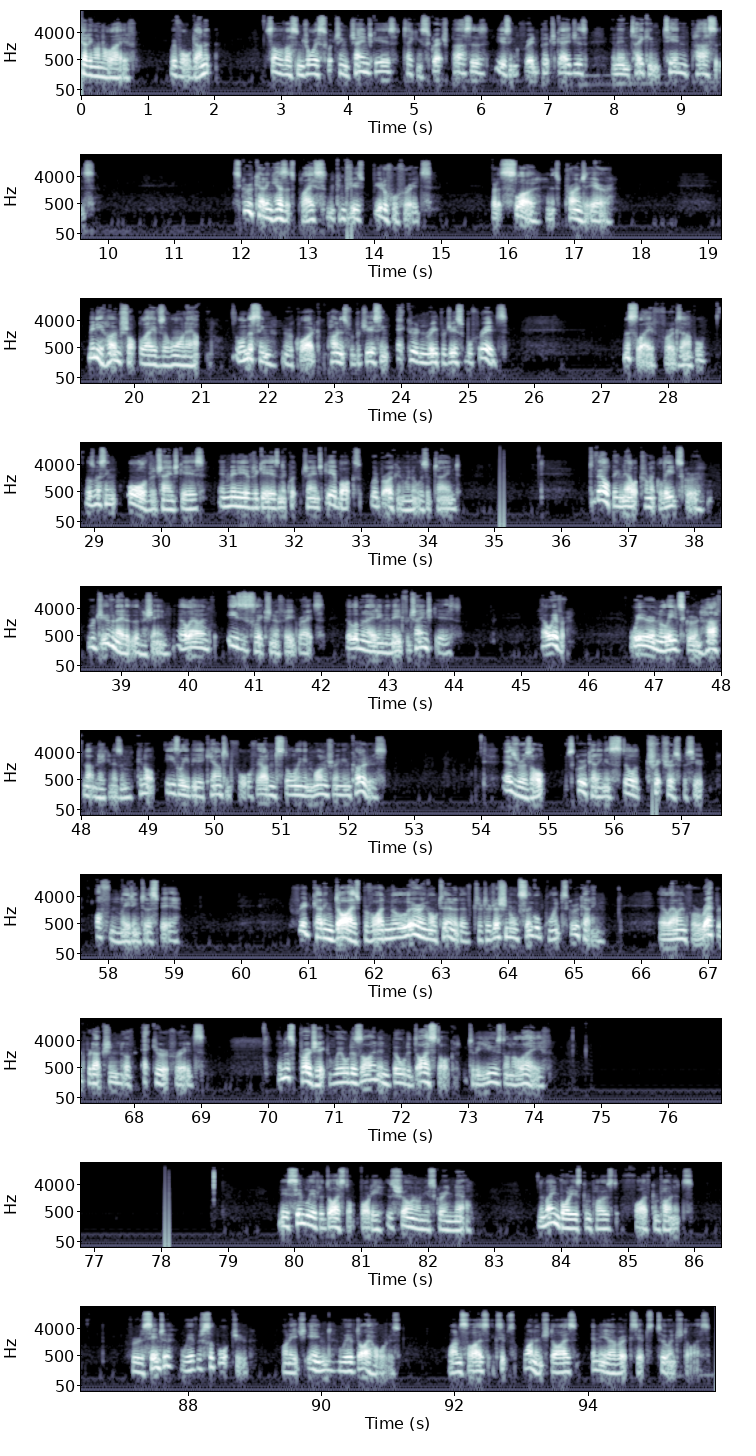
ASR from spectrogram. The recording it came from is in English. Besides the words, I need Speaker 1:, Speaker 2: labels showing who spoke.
Speaker 1: cutting on a lathe. We've all done it. Some of us enjoy switching change gears, taking scratch passes, using thread pitch gauges, and then taking 10 passes. Screw cutting has its place and can produce beautiful threads, but it's slow and it's prone to error. Many home shop lathes are worn out, or missing the required components for producing accurate and reproducible threads. This lathe, for example, was missing all of the change gears, and many of the gears in the quick change gearbox were broken when it was obtained. Developing an electronic lead screw rejuvenated the machine, allowing for easy selection of feed rates, eliminating the need for change gears. However, wear in the lead screw and half nut mechanism cannot easily be accounted for without installing and monitoring encoders. As a result, screw cutting is still a treacherous pursuit, often leading to despair. Thread cutting dies provide an alluring alternative to traditional single point screw cutting, allowing for rapid production of accurate threads. In this project, we will design and build a die stock to be used on a lathe. The assembly of the die stock body is shown on your screen now. The main body is composed of five components. Through the centre we have a support tube. On each end we have die holders. One size accepts 1 inch dies and the other accepts 2 inch dies.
